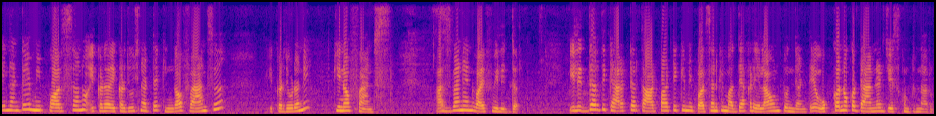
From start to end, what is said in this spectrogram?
ఏంటంటే మీ పర్సన్ ఇక్కడ ఇక్కడ చూసినట్టే కింగ్ ఆఫ్ ఫ్యాన్స్ ఇక్కడ చూడండి కింగ్ ఆఫ్ ఫ్యాన్స్ హస్బెండ్ అండ్ వైఫ్ వీళ్ళిద్దరు. వీళ్ళిద్దరిది క్యారెక్టర్ థర్డ్ పార్టీకి మీ పర్సన్కి మధ్య అక్కడ ఎలా ఉంటుందంటే ఒక్కరినొకరు డామినేట్ చేసుకుంటున్నారు.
